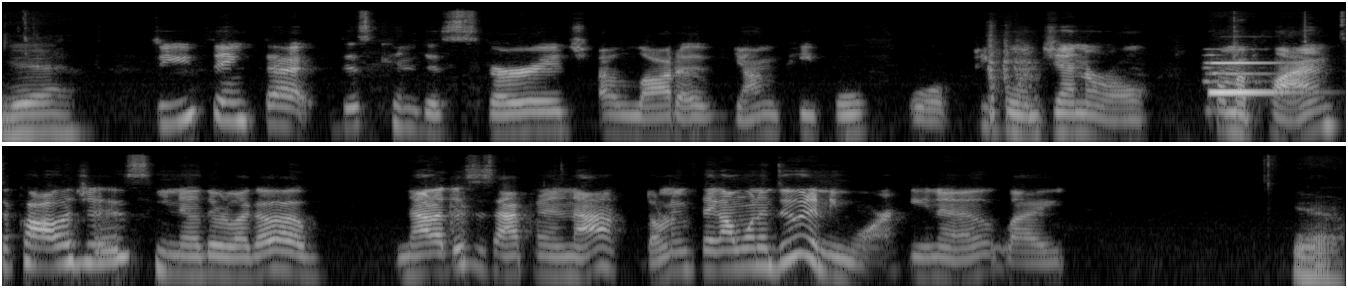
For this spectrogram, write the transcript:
Yeah. Do you think that this can discourage a lot of young people or people in general from applying to colleges? You know, they're like, oh, now that this is happening, I don't even think I want to do it anymore. You know, like yeah,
